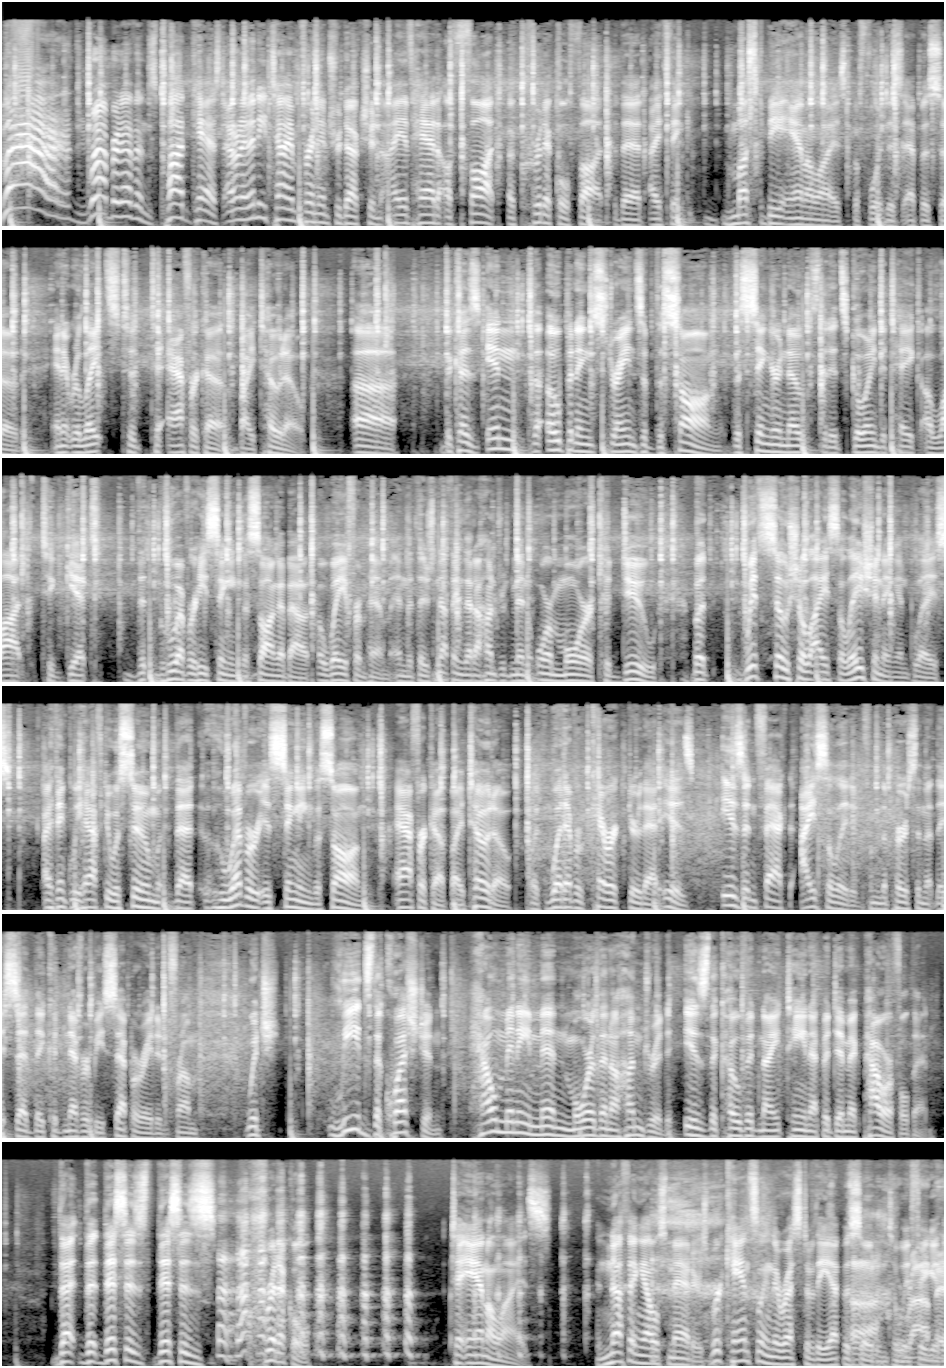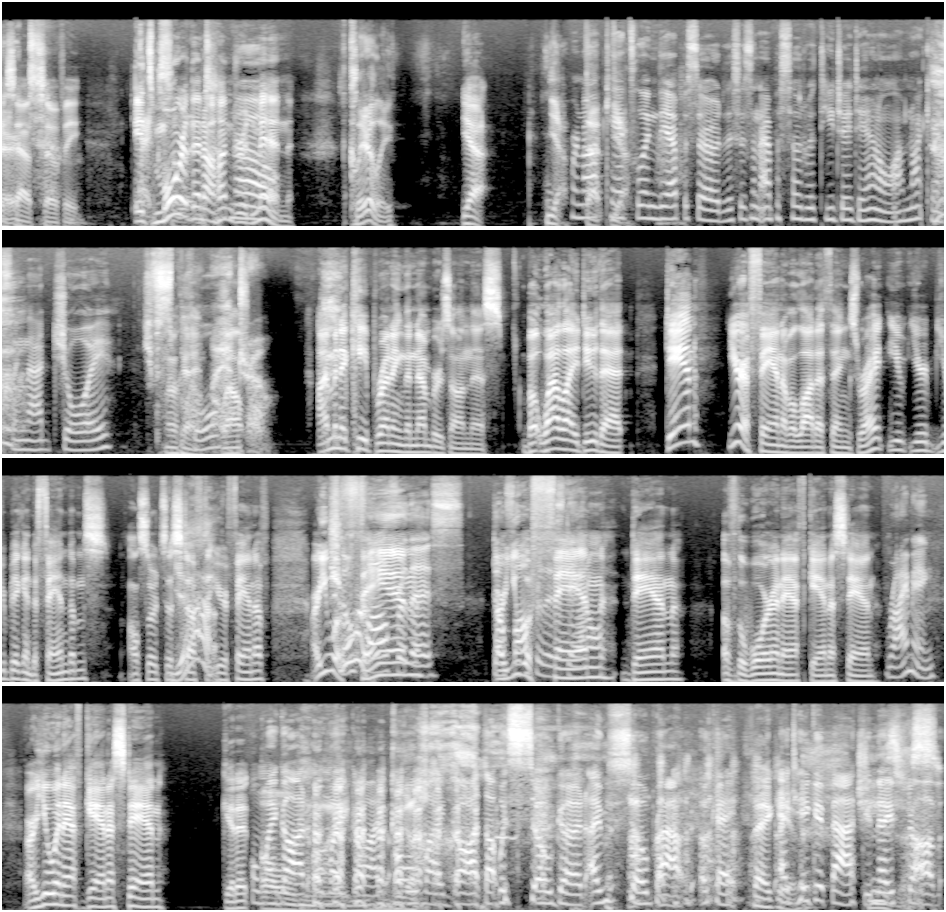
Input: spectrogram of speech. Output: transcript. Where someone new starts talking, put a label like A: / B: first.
A: Ah, Robert Evans podcast. I don't have any time for an introduction. I have had a thought, a critical thought that I think must be analyzed before this episode, and it relates to, to Africa by Toto. Uh, because in the opening strains of the song, the singer notes that it's going to take a lot to get the, whoever he's singing the song about away from him, and that there's nothing that a hundred men or more could do. But with social isolationing in place, I think we have to assume that whoever is singing the song Africa by Toto, like whatever character that is, is in fact isolated from the person that they said they could never be separated from, which leads the question how many men more than 100 is the COVID 19 epidemic powerful then? That, that this is this is critical to analyze. Nothing else matters. We're canceling the rest of the episode
B: Ah,
A: until we figure this out, Sophie. It's more than a hundred
C: No.
A: men.
B: Clearly.
A: Yeah.
B: Yeah.
C: We're not
B: that- yeah.
C: canceling the episode. This is an episode with DJ Daniel. I'm not canceling that. Joy.
A: Okay.
C: Cool.
B: My
A: Well,
B: intro.
A: I'm going to keep running the numbers on this. But while I do that, Dan, you're a fan of a lot of things, right? You, you're you're big into fandoms, all sorts of stuff
B: Yeah.
A: that you're a fan of. Are you
C: Don't
A: a
C: fall
A: fan?
C: for this. Don't
A: Are you
C: fall
A: a
C: for this,
A: fan,
C: Daniel.
A: Dan, of the war in Afghanistan?
C: Rhyming.
A: Are you in Afghanistan? Get it?
C: Oh my god. Oh my god. Oh my god. That was so good. I'm so proud. Okay.
A: Thank you.
C: I take it back. Nice job.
